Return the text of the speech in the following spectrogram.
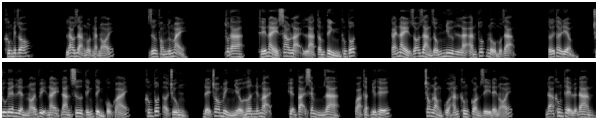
Không biết rõ. Lao giả ngột ngạt nói. Dương phóng nhướng mày. Tốt ta, thế này sao lại là tâm tình không tốt? Cái này rõ ràng giống như là ăn thuốc nổ một dạng. Tới thời điểm, chu huyên liền nói vị này đàn sư tính tình cổ quái, không tốt ở chung, để cho mình nhiều hơn nhẫn lại, hiện tại xem ra, quả thật như thế. Trong lòng của hắn không còn gì để nói. Đã không thể luyện đan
